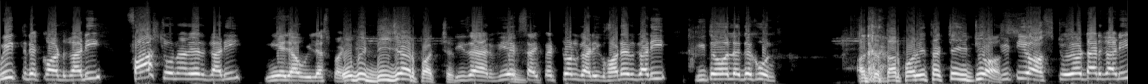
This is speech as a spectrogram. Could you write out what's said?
উইথ রেকর্ড গাড়ি ফার্স্ট ওনারের গাড়ি নিয়ে যাও উইলাস পয়েন্ট ওবি ডিজার পাচ্ছেন ডিজায়ার ভিএক্সআই পেট্রোল গাড়ি ঘরের গাড়ি নিতে হলে দেখুন। আচ্ছা তারপরেই থাকছে ইটিওস ইটিওস টয়োটার গাড়ি।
